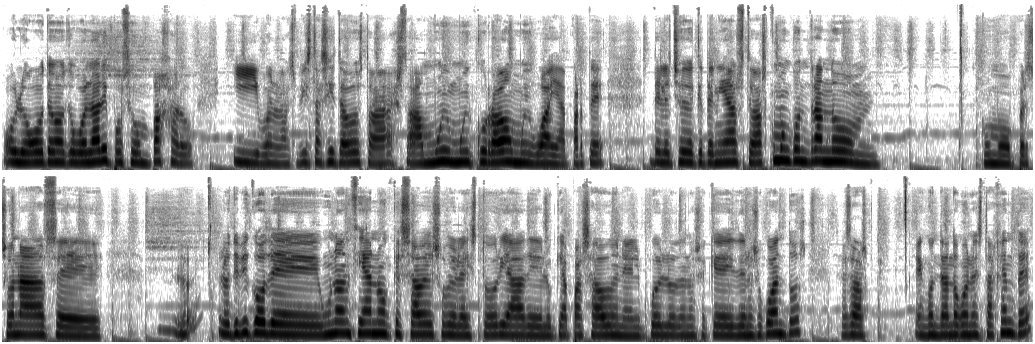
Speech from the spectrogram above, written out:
O luego tengo que volar y poseo un pájaro. Y bueno, las vistas y todo estaba, estaba muy, muy currado, muy guay. Aparte del hecho de que tenías, te vas como encontrando como personas, eh, lo, típico de un anciano que sabe sobre la historia de lo que ha pasado en el pueblo de no sé qué y de no sé cuántos, te vas encontrando con esta gente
